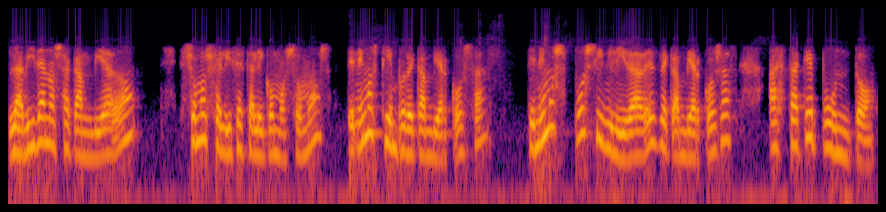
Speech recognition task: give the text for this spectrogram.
¿La vida nos ha cambiado? somos felices tal y como somos, tenemos tiempo de cambiar cosas, tenemos posibilidades de cambiar cosas, ¿hasta qué punto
